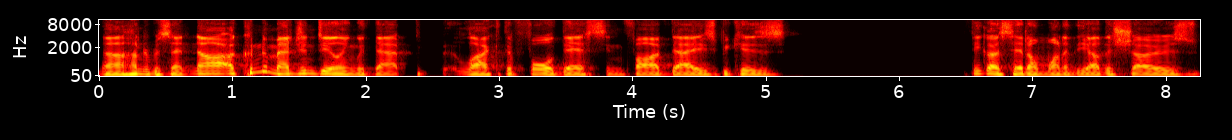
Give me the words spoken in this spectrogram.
No, hundred percent. No, I couldn't imagine dealing with that, like the four deaths in five days, because I think I said on one of the other shows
